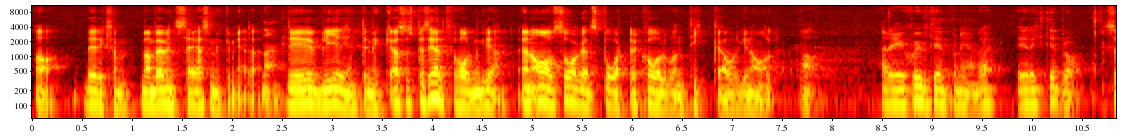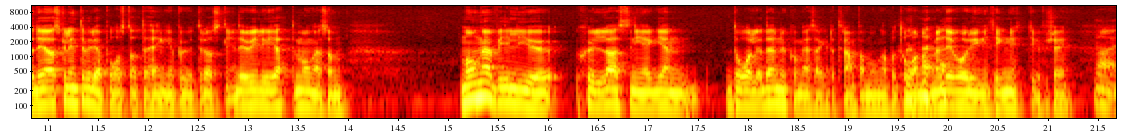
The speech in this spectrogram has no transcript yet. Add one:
Ja, det är liksom, man behöver inte säga så mycket mer där. Nej. Det blir inte mycket, alltså speciellt för Holmgren. En avsågad Sporter-kolv och en ticka original. Ja. ja. Det är sjukt imponerande. Det är riktigt bra. Så det, jag skulle inte vilja påstå att det hänger på utrustningen. Det vill ju jättemånga som... Många vill ju skylla sin egen dåliga... Där nu kommer jag säkert att trampa många på tårna, men det var ju ingenting nytt i och för sig. Nej.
